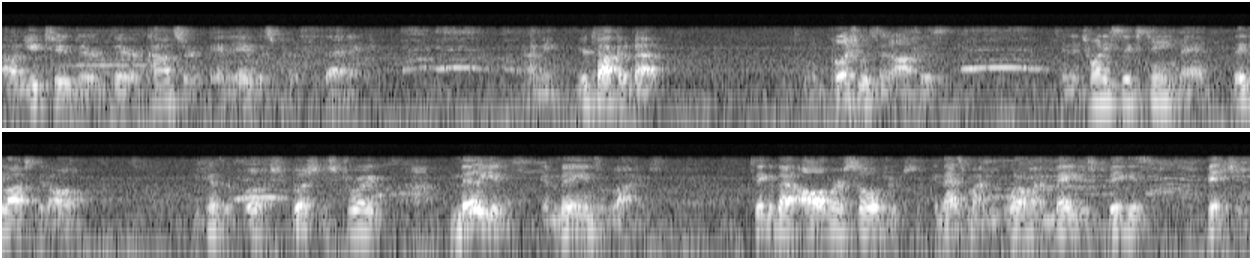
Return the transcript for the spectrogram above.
on YouTube their their concert, and it was pathetic. I mean, you're talking about when Bush was in office in the 2016, man, they lost it all because of Bush. Bush destroyed millions and millions of lives think about all of our soldiers, and that's my one of my biggest, biggest bitches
